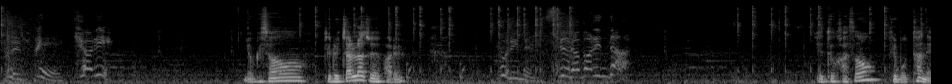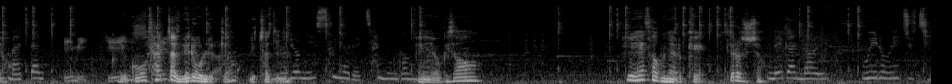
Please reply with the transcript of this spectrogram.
불패의 결이 여기서 뒤를 잘라줘요 발을 쓸어버린다. 얘도 가서 딜 못하네요 마땅 그리고 살짝 위로 올릴게요 리처드는 유령의 수녀를 찾는 건가? 얘는 여기서 힐해서 그냥 이렇게 때려주죠. 내가 널 위로해주지.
